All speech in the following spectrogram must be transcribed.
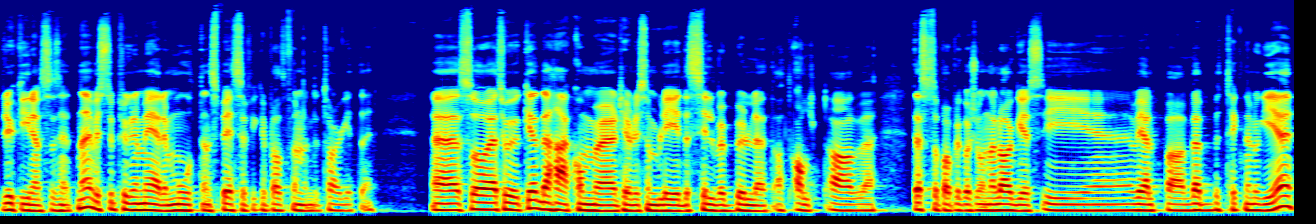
brukergrensesnittene hvis du programmerer mot den spesifikke plattformen du targeter. Eh, så jeg tror ikke det her kommer til å liksom bli the silver bullet, at alt av desktop-applikasjoner lages i, eh, ved hjelp av webteknologier.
